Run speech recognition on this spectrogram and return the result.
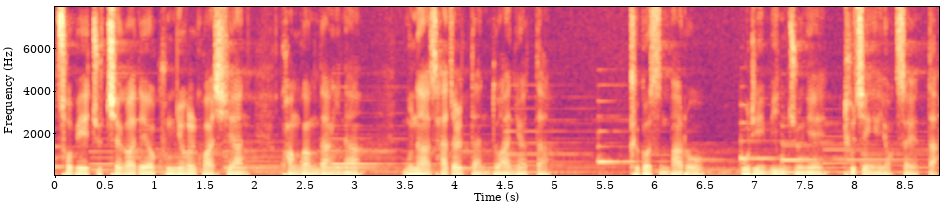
소비의 주체가 되어 국력을 과시한 관광당이나 문화사절단도 아니었다. 그것은 바로 우리 민중의 투쟁의 역사였다.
